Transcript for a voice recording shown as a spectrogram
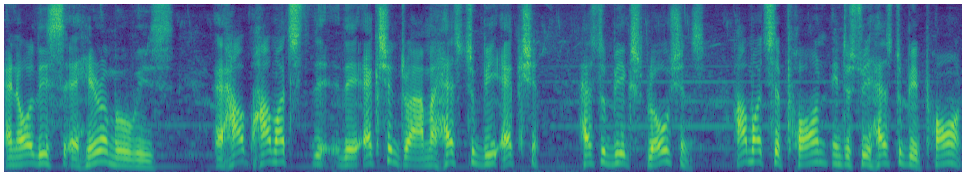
and all these uh, hero movies, how how much the, the action drama has to be action, has to be explosions, how much the porn industry has to be porn,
